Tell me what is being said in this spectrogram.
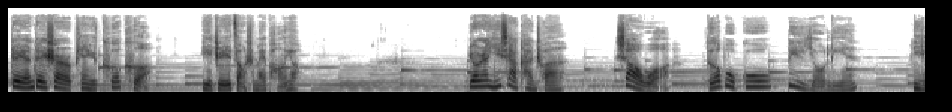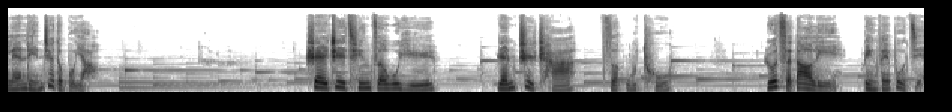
对人对事儿偏于苛刻，以至于总是没朋友。有人一下看穿，笑我德不孤必有邻，你连邻居都不要。水至清则无鱼，人至察则无徒。如此道理。并非不解，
